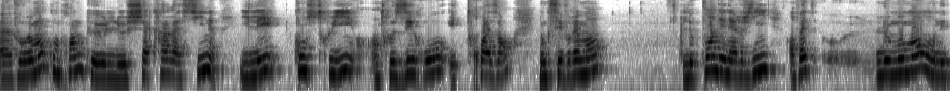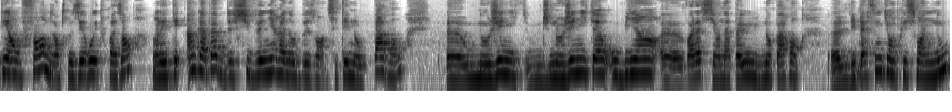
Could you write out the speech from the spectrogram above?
Il euh, faut vraiment comprendre que le chakra racine, il est construit entre 0 et 3 ans. Donc c'est vraiment le point d'énergie. En fait, le moment où on était enfant, entre 0 et 3 ans, on était incapable de subvenir à nos besoins. C'était nos parents euh, ou nos, géniteurs, ou bien, voilà, si on n'a pas eu nos parents, les personnes qui ont pris soin de nous,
